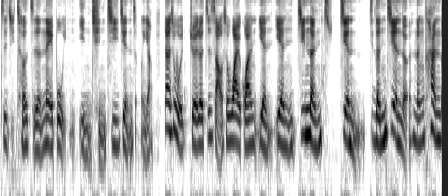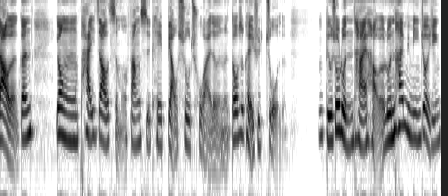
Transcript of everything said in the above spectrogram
自己车子的内部引擎机件怎么样。但是我觉得至少是外观眼眼睛能见能见的、能看到的，跟用拍照什么方式可以表述出来的呢，都是可以去做的。比如说轮胎好了，轮胎明明就已经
